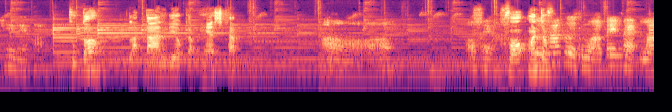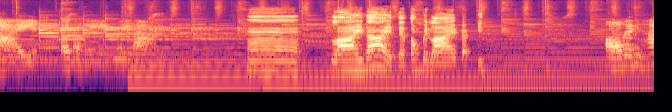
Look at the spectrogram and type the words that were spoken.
ใช่ไหมคะถูกต้องหลักการเดียวกับแฮชครับ อ๋อโอเคค่ะฟอกมันจะคือถ้าเกิดสมมติว่าเป็นแบบลายอย่างเงี้ยก็จะไม่ไม่ได้อืมลายได้แต่ต้องเป็นลายแบบปิด อ๋อหมายถึงถ้า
